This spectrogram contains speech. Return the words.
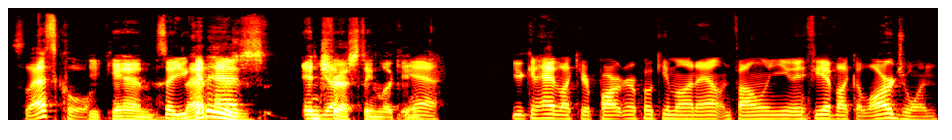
so that's cool. you can. So you That can have- is interesting looking. Yeah, you can have like your partner Pokemon out and following you, and if you have like a large one,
